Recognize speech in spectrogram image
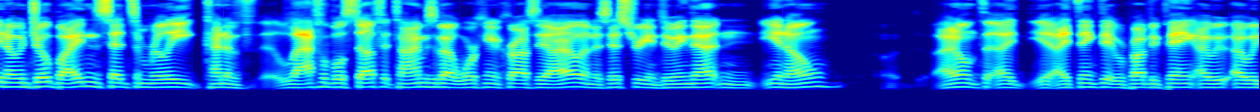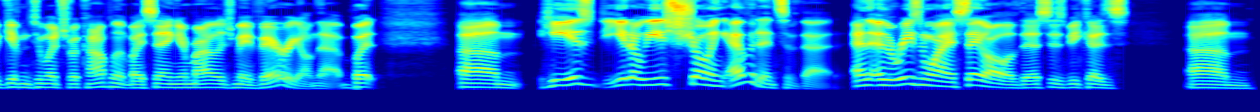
you know, and Joe Biden said some really kind of laughable stuff at times about working across the aisle and his history and doing that. And you know, I don't. Th- I I think that we're probably paying. I would give him too much of a compliment by saying your mileage may vary on that, but um, he is. You know, he's showing evidence of that. And, and the reason why I say all of this is because um,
